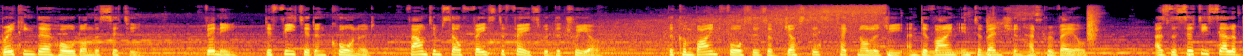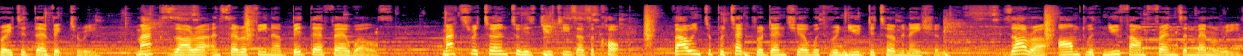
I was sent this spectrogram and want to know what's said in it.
breaking their hold on the city. Vinny, defeated and cornered, found himself face to face with the trio. The combined forces of justice, technology, and divine intervention had prevailed. As the city celebrated their victory, Max, Zara, and Seraphina bid their farewells. Max returned to his duties as a cop, vowing to protect Rodentia with renewed determination. Zara, armed with newfound friends and memories,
